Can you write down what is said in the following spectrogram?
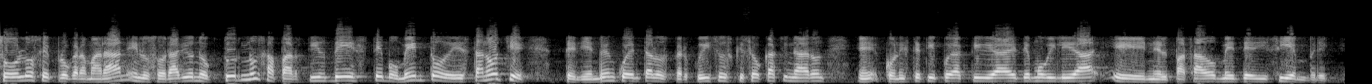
solo se programarán en los horarios nocturnos a partir de este momento, de esta noche, teniendo en cuenta los perjuicios que se ocasionaron eh, con este tipo de actividades de movilidad en el pasado mes de diciembre.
